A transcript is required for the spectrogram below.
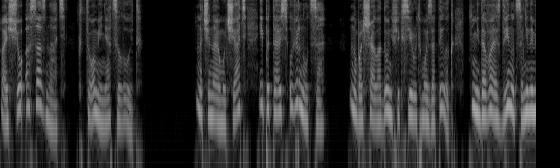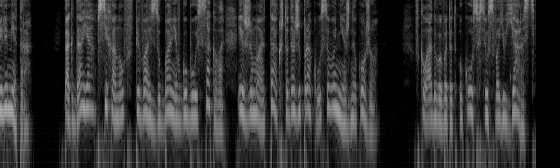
А еще осознать, кто меня целует. Начинаю мучать и пытаюсь увернуться, но большая ладонь фиксирует мой затылок, не давая сдвинуться ни на миллиметр. Тогда я, психанув, впиваюсь зубами в губу Исакова и сжимаю так, что даже прокусываю нежную кожу. Вкладываю в этот укус всю свою ярость,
